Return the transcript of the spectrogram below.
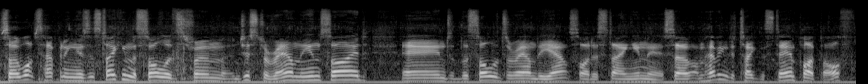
So what's happening is it's taking the solids from just around the inside and the solids around the outside are staying in there. So I'm having to take the standpipe off,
